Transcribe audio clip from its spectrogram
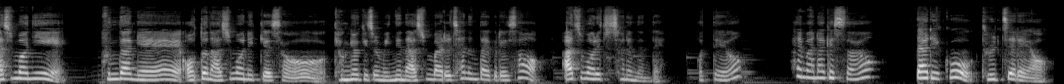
아주머니, 분당에 어떤 아주머니께서 경력이 좀 있는 아줌마를 찾는다 그래서 아주머니 추천했는데 어때요? 할만하겠어요? 딸이고 둘째래요.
